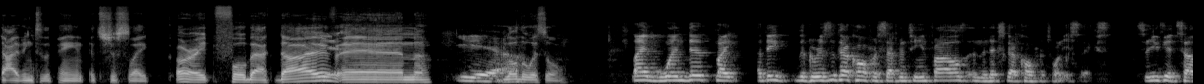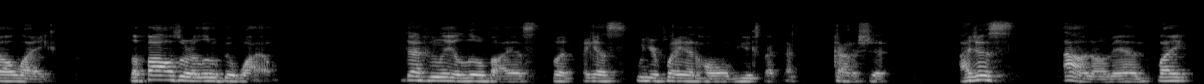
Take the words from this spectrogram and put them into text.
diving to the paint. It's just like, all right, fullback dive Yeah. and Yeah. blow the whistle. like when did like I think the Grizzlies got called for 17 fouls and the Knicks got called for 26. So you could tell like the fouls were a little bit wild. Definitely a little biased, but I guess when you're playing at home, you expect that kind of shit. I just I don't know, man. Like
